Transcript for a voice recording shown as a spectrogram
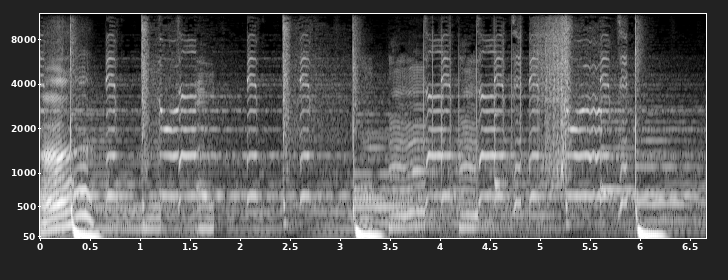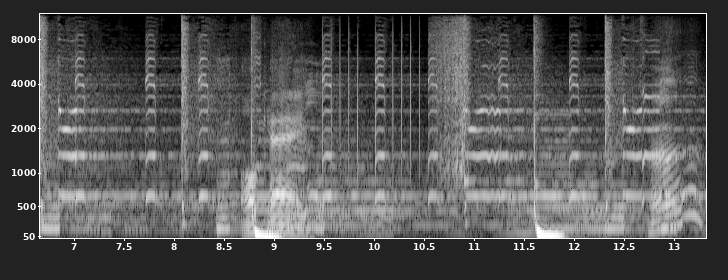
Huh? Okay. Huh?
